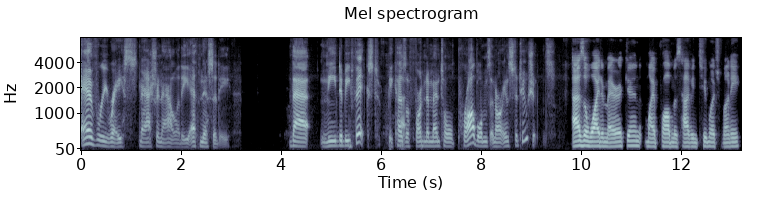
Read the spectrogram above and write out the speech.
every race, nationality, ethnicity that need to be fixed uh because of fundamental problems in our institutions. As a white American, my problem is having too much money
